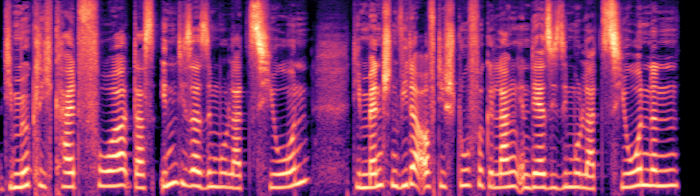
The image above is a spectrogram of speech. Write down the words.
die Möglichkeit vor, dass in dieser Simulation die Menschen wieder auf die Stufe gelangen, in der sie Simulationen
